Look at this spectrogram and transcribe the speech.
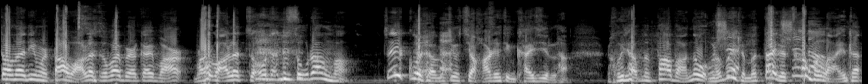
到那地方搭完了，搁外边该玩儿玩完了，走，咱就收帐篷。这过程就小孩就挺开心了，回家问爸爸：“那我们为什么带着帐篷来呢？”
